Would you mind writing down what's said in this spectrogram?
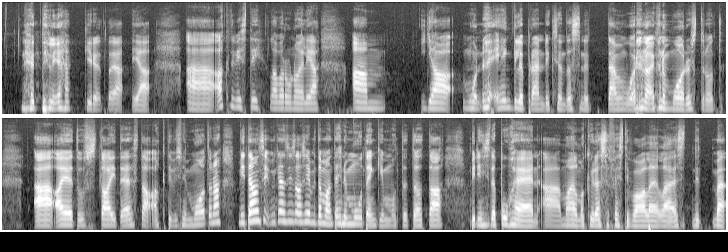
näyttelijä, kirjoittaja ja äh, aktivisti, lavarunoilija. Ähm, ja mun henkilöbrändiksi on tässä nyt tämän vuoden aikana muodostunut ää, ajatus taiteesta aktivismin muotona, mitä on, mikä on siis asia, mitä mä oon tehnyt muutenkin, mutta tota, pidin sitä puheen ää, Maailmankylässä festivaaleilla ja sit nyt mä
